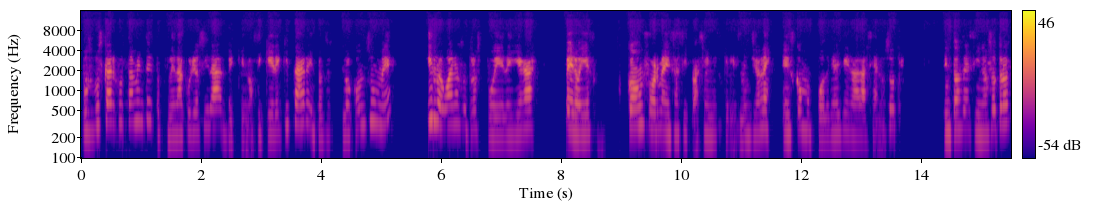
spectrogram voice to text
pues buscar justamente esto, pues le da curiosidad de que no se quiere quitar, entonces lo consume y luego a nosotros puede llegar. Pero es conforme a esas situaciones que les mencioné, es como podría llegar hacia nosotros. Entonces, si nosotros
